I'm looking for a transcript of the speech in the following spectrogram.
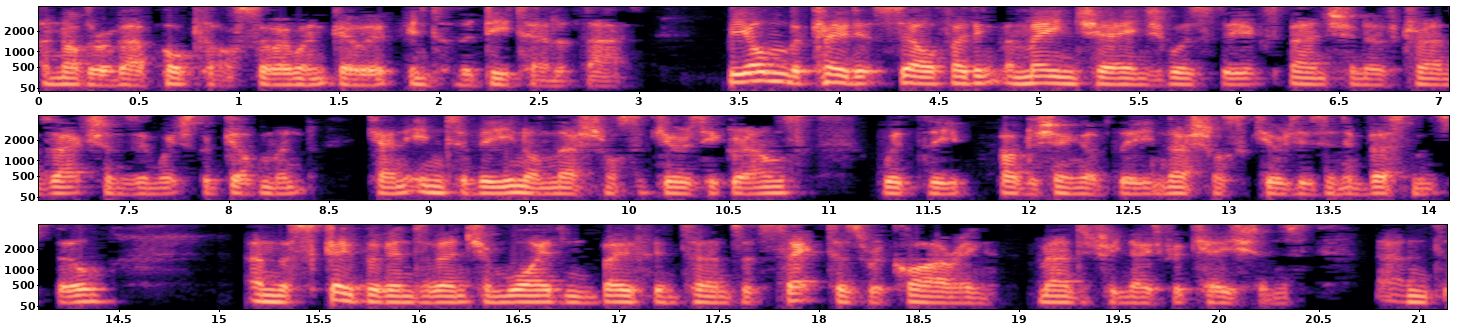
another of our podcasts, so I won't go into the detail of that. Beyond the code itself, I think the main change was the expansion of transactions in which the government can intervene on national security grounds with the publishing of the National Securities and Investments Bill, and the scope of intervention widened both in terms of sectors requiring mandatory notifications and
